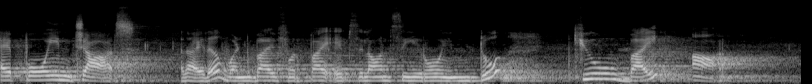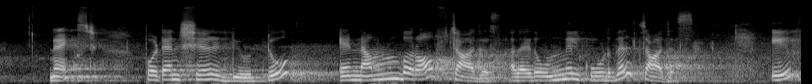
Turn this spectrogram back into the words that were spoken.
a point charge അതായത് one by four by epsilon zero into Q by R next potential due to a number of charges അതായത് ഒന്നിൽ കൂടുതൽ charges if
